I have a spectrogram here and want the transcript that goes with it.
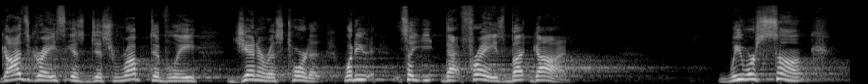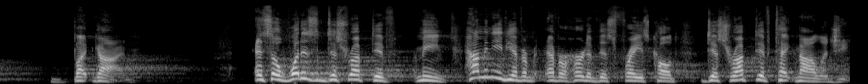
God's grace is disruptively generous toward it. What do you, so you, that phrase, but God. We were sunk, but God. And so, what does disruptive mean? How many of you have ever, ever heard of this phrase called disruptive technology?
